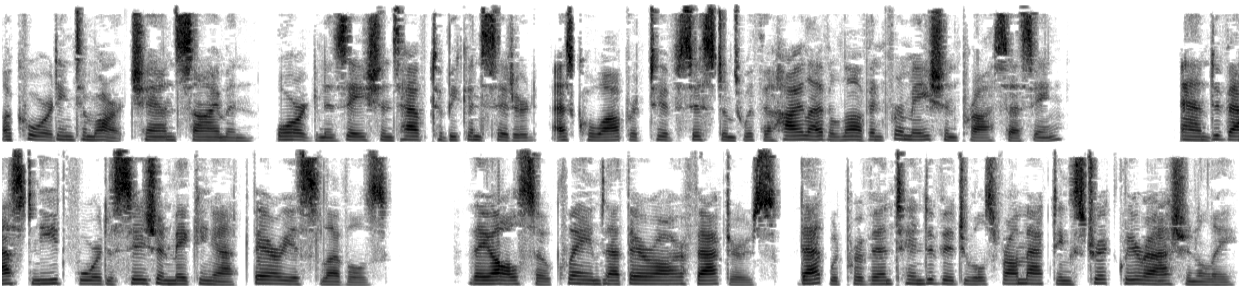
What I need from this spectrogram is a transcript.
According to March and Simon, organizations have to be considered as cooperative systems with a high level of information processing, and a vast need for decision making at various levels. They also claim that there are factors that would prevent individuals from acting strictly rationally,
